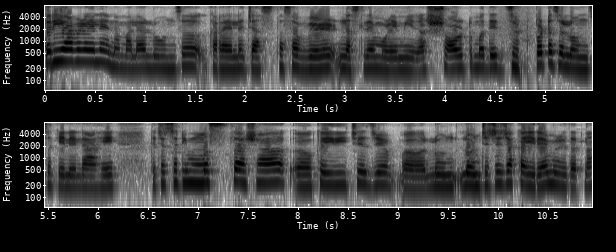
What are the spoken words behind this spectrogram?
तर या वेळेला आहे ना मला लोणचं करायला जास्त असा वेळ नसल्यामुळे मी ना शॉर्टमध्ये झटपट असं लोणचं केलेलं आहे. त्याच्यासाठी मस्त अशा कैरीचे जे लोण लोणच्याच्या ज्या कैऱ्या मिळतात ना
